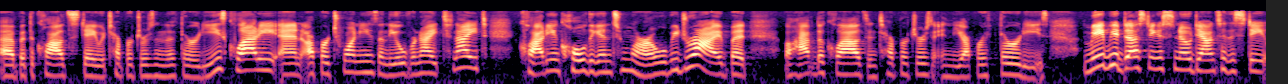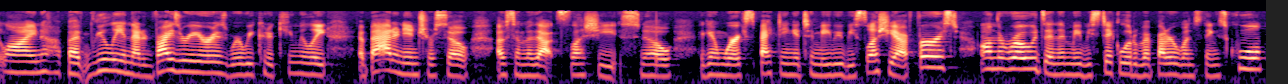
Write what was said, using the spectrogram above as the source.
uh, but the clouds stay with temperatures in the 30s. Cloudy and upper 20s in the overnight tonight. Cloudy and cold again tomorrow. will be dry, but we'll have the clouds and temperatures in the upper 30s. Maybe a dusting of snow down to the state line, but really in that advisory areas where we could accumulate about an inch or so of some of that slushy snow. Again, we're expecting it to maybe be slushy at first on the roads and then maybe stick a little bit better once things cool.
